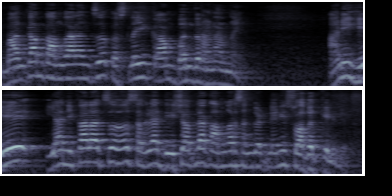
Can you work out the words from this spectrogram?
बांधकाम कामगारांचं कसलंही काम बंद राहणार नाही. आणि हे या निकालाचं सगळ्या देशातल्या कामगार संघटनेनी स्वागत केलेलं आहे.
